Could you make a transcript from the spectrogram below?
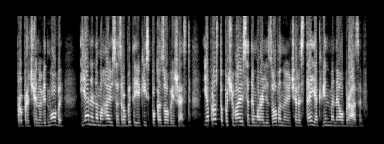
Про причину відмови я не намагаюся зробити якийсь показовий жест. Я просто почуваюся деморалізованою через те, як він мене образив.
